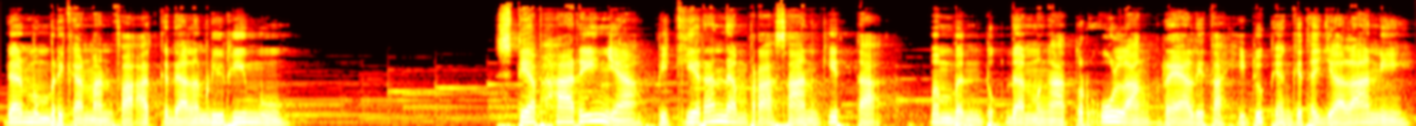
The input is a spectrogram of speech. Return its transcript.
dan memberikan manfaat ke dalam dirimu. Setiap harinya, pikiran dan perasaan kita membentuk dan mengatur ulang realita hidup yang kita jalani.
